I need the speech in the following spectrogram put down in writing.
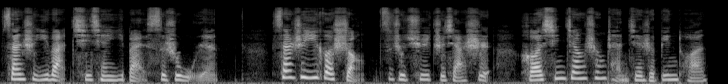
三十一万七千一百四十五人。三十一个省、自治区、直辖市和新疆生产建设兵团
